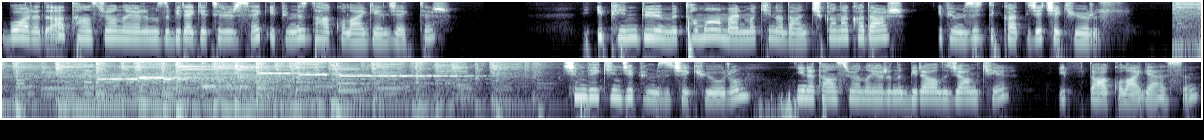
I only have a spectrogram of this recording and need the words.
Bu arada tansiyon ayarımızı 1'e getirirsek ipimiz daha kolay gelecektir. İpin düğümü tamamen makineden çıkana kadar ipimizi dikkatlice çekiyoruz. Şimdi ikinci ipimizi çekiyorum. Yine tansiyon ayarını 1'e alacağım ki ip daha kolay gelsin.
